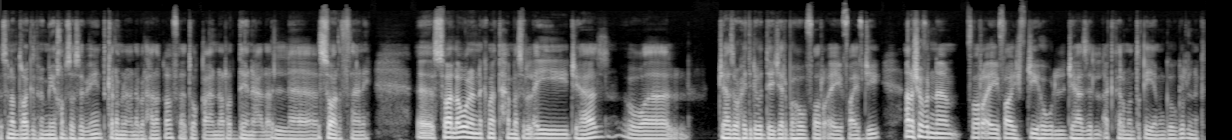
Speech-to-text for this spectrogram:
Snapdragon 875 تكلمنا عنه بالحلقة فأتوقع أن ردينا على السؤال الثاني. السؤال الأول إنك ما تتحمس لأي جهاز؟ والجهاز الوحيد اللي ودي يجربه هو 4A 5G أنا أشوف إن 4A 5G هو الجهاز الأكثر منطقية من جوجل إنك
